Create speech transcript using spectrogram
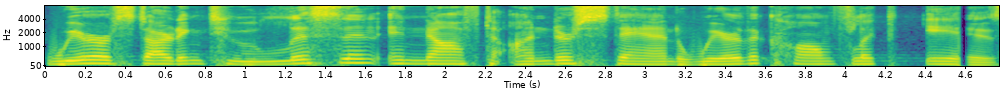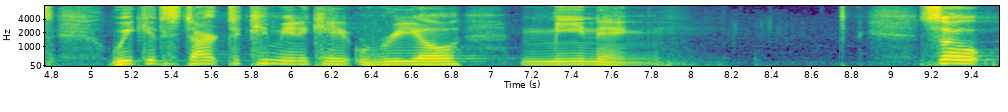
we are starting to listen enough to understand where the conflict is, we can start to communicate real meaning. So,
